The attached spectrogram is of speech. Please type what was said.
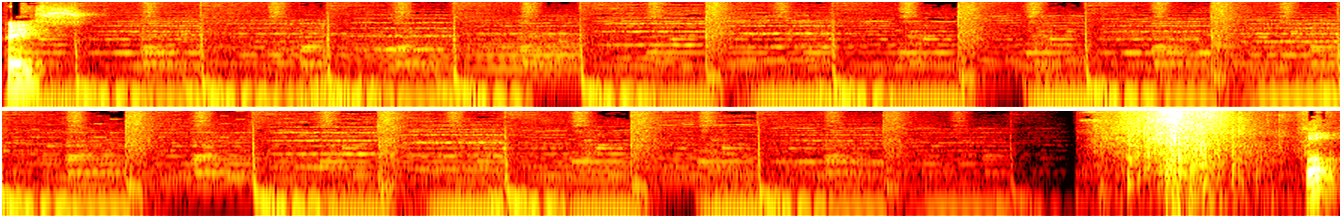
Peace. Oh,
